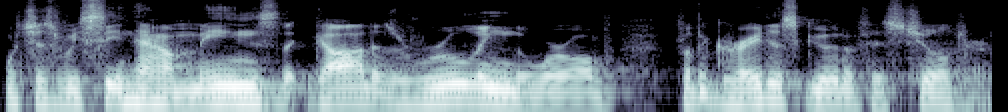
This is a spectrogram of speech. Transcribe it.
which, as we see now, means that God is ruling the world for the greatest good of his children.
